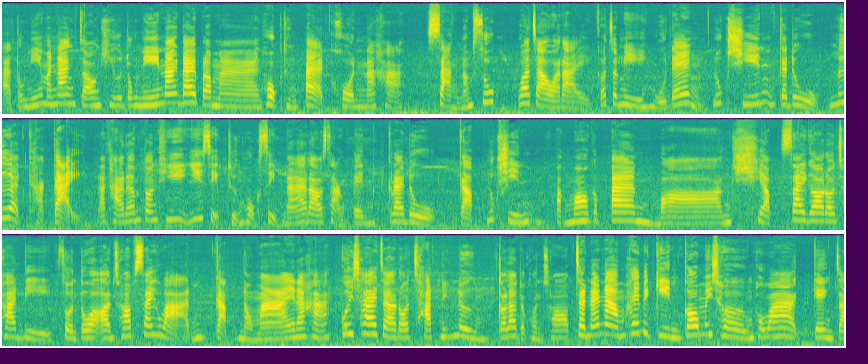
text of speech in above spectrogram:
อะตรงนี้มานั่งจองคิวตรงนี้นั่งได้ประมาณ 6-8 คนนะคะ สั่งน้ำซุปว่าจะเอาอะไร ก็จะมีหมูเด้ง ลูกชิ้น กระดูกเลือดขาไก่ ราคาเริ่มต้นที่ 20-60 นะ เราสั่งเป็นกระดูกกับลูกชิ้น ปักหม้อก็แป้ง บางเฉียบไส้ก็รสชาติดี ส่วนตัวออนชอบไส้หวานกับหน่อไม้นะคะ กุ้ยช่ายจะรสชัดนิดนึง ก็แล้วแต่คนชอบ จะแนะนำให้ไปกินก็ไม่เชิง เพราะว่าเกรงใจ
